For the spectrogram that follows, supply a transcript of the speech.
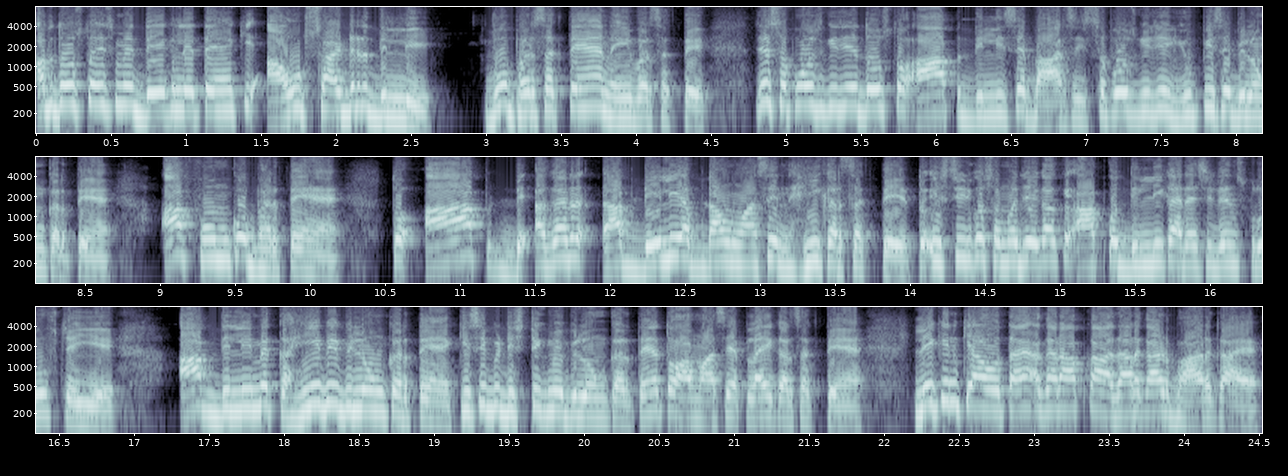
अब दोस्तों, इसमें देख लेते हैं कि आउटसाइडर दिल्ली, वो भर सकते हैं नहीं भर सकते? जैसे सपोज़ कीजिए दोस्तों, आप दिल्ली से बाहर से सपोज़ कीजिए यूपी से बिलोंग करते हैं, आप फॉर्म को भरते हैं तो आप अगर आप डेली अप डाउन वहाँ से नहीं कर सकते तो इस चीज़ को समझिएगा कि आपको दिल्ली का रेसिडेंस प्रूफ चाहिए। आप दिल्ली में कहीं भी बिलोंग करते हैं, किसी भी डिस्ट्रिक्ट में बिलोंग करते हैं तो आप वहाँ से अप्लाई कर सकते हैं। लेकिन क्या होता है, अगर आपका आधार कार्ड बाहर का है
